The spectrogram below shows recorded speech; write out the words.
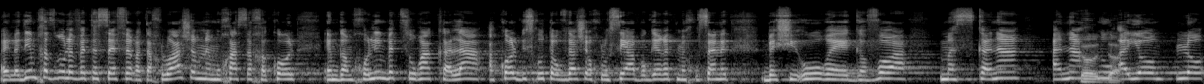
הילדים חזרו לבית הספר, התחלואה שם נמוכה סך הכל, הם גם חולים בצורה קלה, הכל בזכות העובדה שהאוכלוסייה הבוגרת מחוסנת בשיעור אה, גבוה. מסקנה, אנחנו תודה. היום לא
